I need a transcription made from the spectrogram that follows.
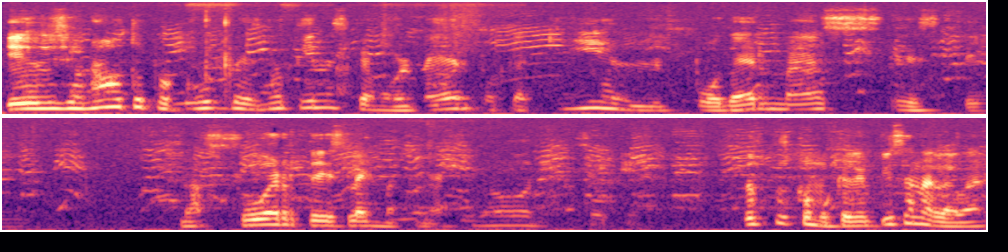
Y ellos dicen, no te preocupes, no tienes que volver, porque aquí el poder más, este, más fuerte es la imaginación. no sé qué. Entonces, pues como que le empiezan a lavar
